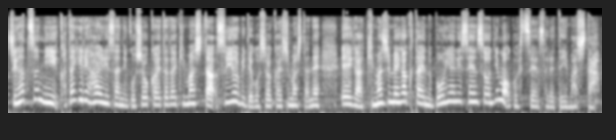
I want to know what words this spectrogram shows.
4月に片桐はいりさんにご紹介いただきました水曜日でご紹介しましたね。映画「生真面目学隊のぼんやり戦争」にもご出演されていました。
